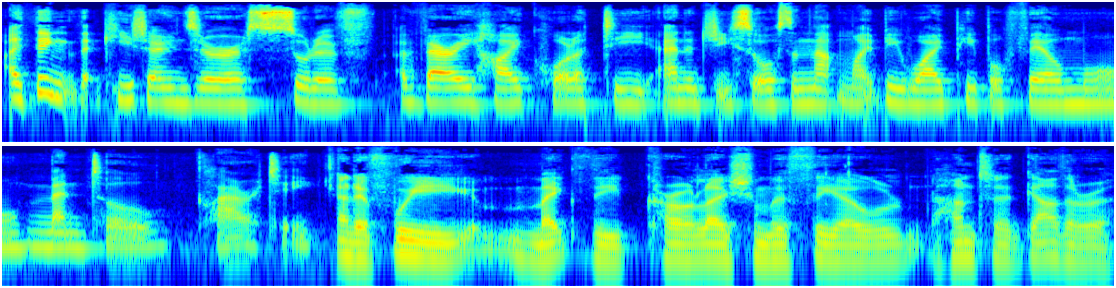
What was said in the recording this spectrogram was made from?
I think that ketones are a sort of a very high quality energy source, and that might be why people feel more mental clarity. And if we make the correlation with the old hunter gatherer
